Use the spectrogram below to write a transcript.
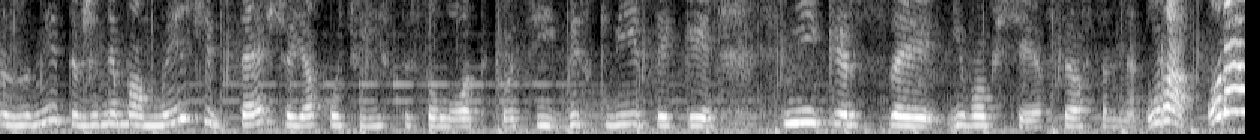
розумієте, вже нема мислів те, що я хочу їсти солодке. Оці бісквітики, снікерси і взагалі все остальне. Ура! Ура!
